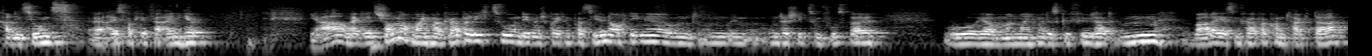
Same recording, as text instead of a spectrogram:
Traditions-Eishockeyverein äh, hier. Ja, und da geht es schon noch manchmal körperlich zu und dementsprechend passieren auch Dinge und, und im Unterschied zum Fußball wo ja man manchmal das Gefühl hat, mh, hm, war da jetzt ein Körperkontakt da?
